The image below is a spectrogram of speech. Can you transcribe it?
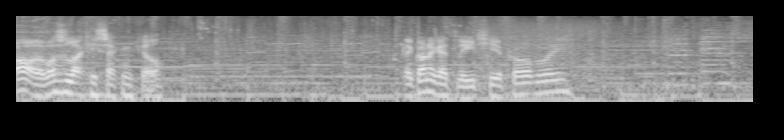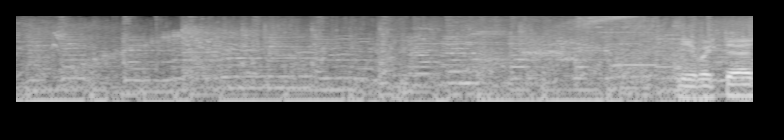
Oh, that was a lucky second kill. They're gonna get lead here, probably. Yeah, we're dead.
